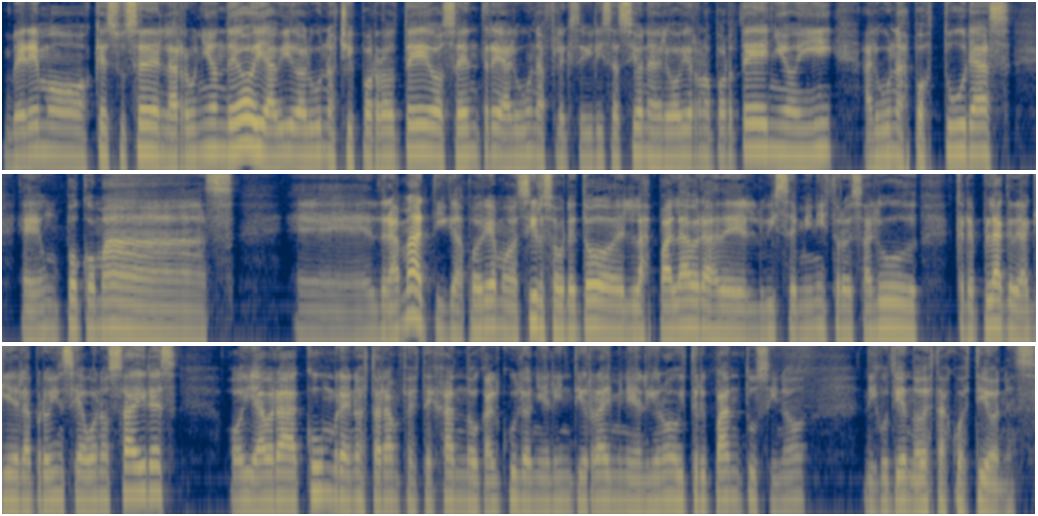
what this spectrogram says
Veremos qué sucede en la reunión de hoy. Ha habido algunos chisporroteos entre algunas flexibilizaciones del gobierno porteño y algunas posturas eh, un poco más eh, dramáticas, podríamos decir, sobre todo en las palabras del viceministro de Salud Creplac de aquí de la provincia de Buenos Aires. Hoy habrá cumbre, no estarán festejando, calculo, ni el Inti Raimi ni el Guinovi Tripantu, sino discutiendo de estas cuestiones.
